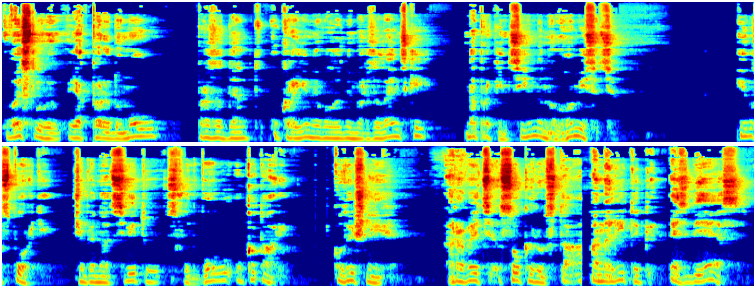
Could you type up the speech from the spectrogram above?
висловив як передумову президент України Володимир Зеленський наприкінці минулого місяця. І у спорті чемпіонат світу з футболу у Катарі. Колишній гравець Сокерус та аналітик SBS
